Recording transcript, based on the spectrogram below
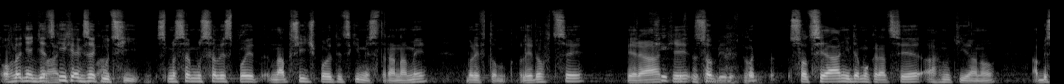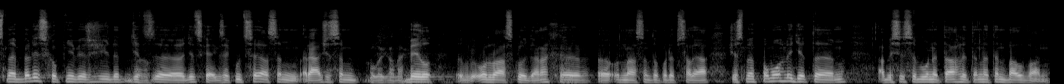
Ohledně dětských exekucí jsme se museli spojit napříč politickými stranami, byli v tom lidovci, Piráti, so, sociální demokracie a hnutí ano. Aby jsme byli schopni vyřešit dět, dětské exekuce. Já jsem rád, že jsem byl od vás kolega Nacher, od nás jsem to podepsal já, že jsme pomohli dětem, aby si sebou netáhli tenhle ten balvan.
